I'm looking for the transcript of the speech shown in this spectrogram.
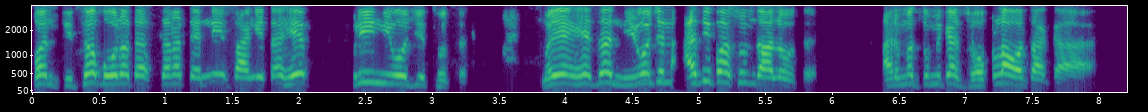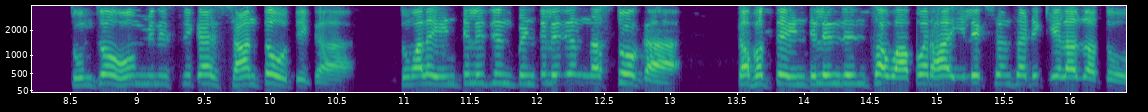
पण तिथं बोलत असताना त्यांनी सांगितलं हे प्री नियोजित होतं. म्हणजे हे जर नियोजन आधीपासून झालं होतं. अरे मग तुम्ही काय झोपला होता का? तुमचं होम मिनिस्ट्री काय शांत होती का? तुम्हाला इंटेलिजन्स इंटेलिजन्स नसतो का? का फक्त इंटेलिजन्सचा वापर हा इलेक्शनसाठी केला जातो?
